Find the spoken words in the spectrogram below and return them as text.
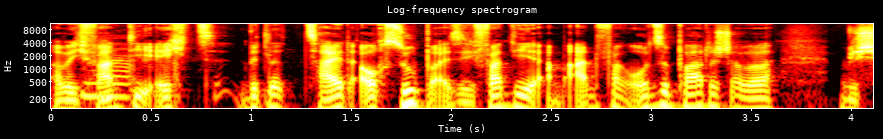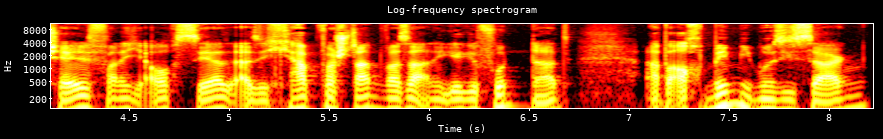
Aber ich ja. fand die echt mit der Zeit auch super. Also ich fand die am Anfang unsympathisch, aber Michelle fand ich auch sehr, also ich habe verstanden, was er an ihr gefunden hat. Aber auch Mimi, muss ich sagen,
